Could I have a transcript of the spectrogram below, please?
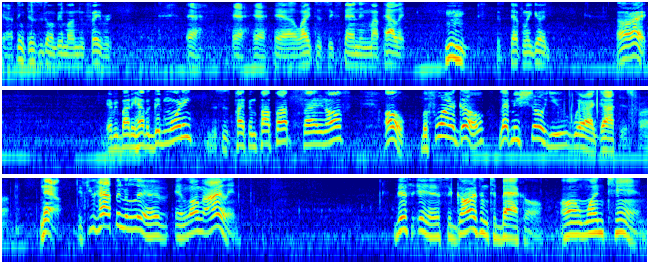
Yeah, I think this is going to be my new favorite. Yeah, yeah, yeah, yeah. I like this expanding my palate. Hmm, it's definitely good. All right. Everybody have a good morning. This is Pipe and Pop Pop signing off. Oh, before I go, let me show you where I got this from. Now, if you happen to live in Long Island, this is Cigars and Tobacco on 110,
